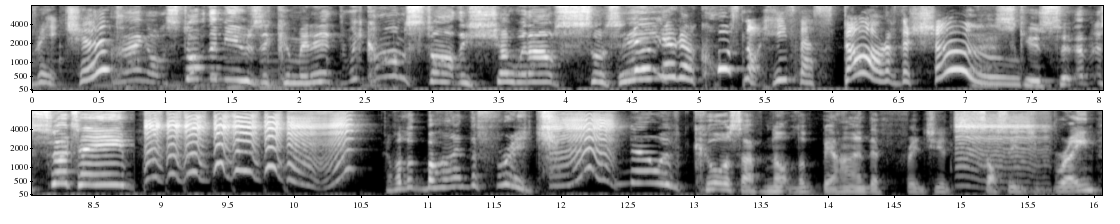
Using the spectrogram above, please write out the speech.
Richard? Hang on, stop the music a minute. We can't start this show without Sooty. No, no, no, of course not. He's the star of the show. Excuse Soo- uh, Sooty! Have a look behind the fridge. No, of course I've not looked behind the fridge, you sausage brain.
